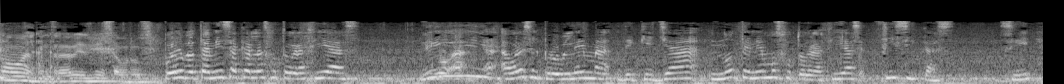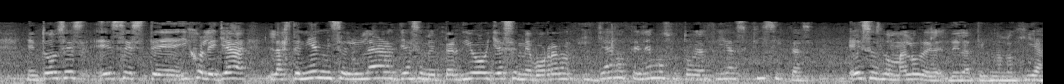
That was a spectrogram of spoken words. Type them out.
No, al contrario, es bien sabroso. Por ejemplo, también sacar las fotografías. Digo, ahora es el problema de que ya no tenemos fotografías físicas. ¿Sí? Entonces es este, híjole, ya las tenía en mi celular, ya se me perdió, ya se me borraron y ya no tenemos fotografías físicas. Eso es lo malo de, la tecnología.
